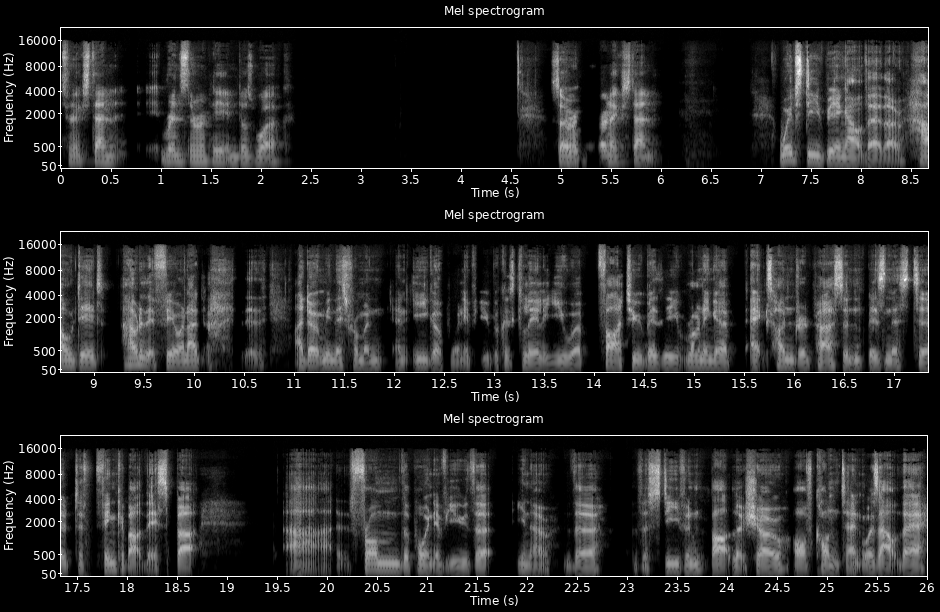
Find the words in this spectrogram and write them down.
to an extent, rinse and repeating does work. So, for an extent, with Steve being out there though, how did how did it feel? And I I don't mean this from an, an ego point of view because clearly you were far too busy running a X hundred person business to to think about this. But uh, from the point of view that you know the the Steven Bartlett show of content was out there,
